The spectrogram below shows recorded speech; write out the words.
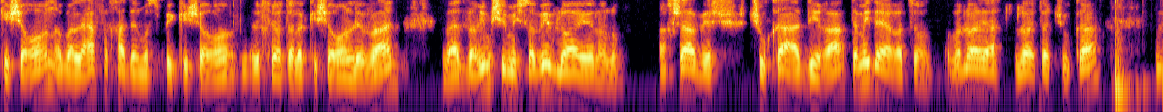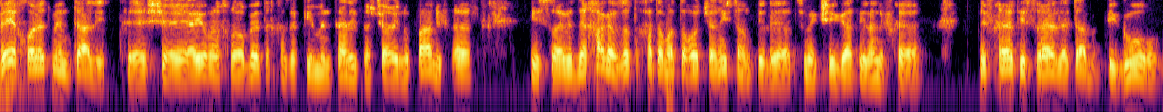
כישרון, אבל לאף אחד אין מספיק כישרון, לחיות על הכישרון לבד, והדברים שמסביב לא היה לנו. עכשיו יש תשוקה אדירה, תמיד היה רצון, אבל לא, היה, לא הייתה תשוקה, ויכולת מנטלית, שהיום אנחנו הרבה יותר חזקים מנטלית מאשר היינו פעם, נבחרת ישראל, ודרך אגב זאת אחת המטרות שאני שמתי לעצמי כשהגעתי לנבחרת. נבחרת ישראל הייתה בפיגור,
